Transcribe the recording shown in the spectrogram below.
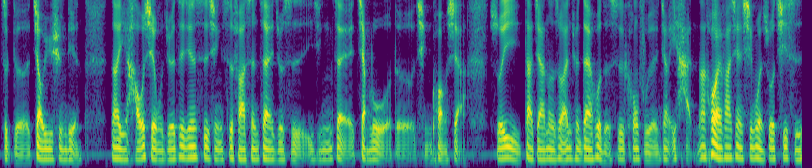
这个教育训练。那也好险，我觉得这件事情是发生在就是已经在降落的情况下，所以大家那时候安全带或者是空服人这样一喊，那后来发现新闻说，其实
